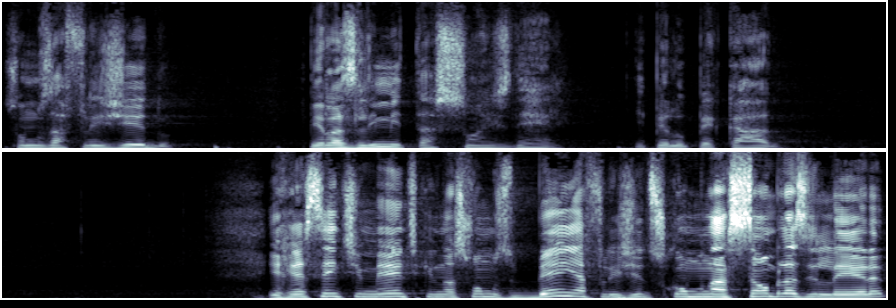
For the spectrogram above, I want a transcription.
Somos afligidos pelas limitações dele e pelo pecado. E recentemente, que nós fomos bem afligidos como nação brasileira,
